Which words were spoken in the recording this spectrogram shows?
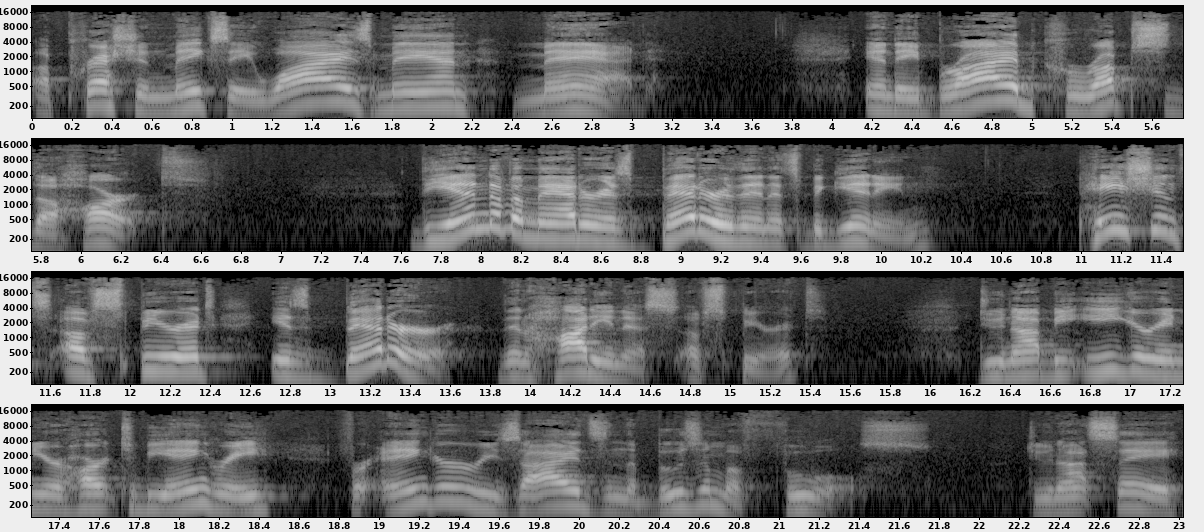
oppression makes a wise man mad, and a bribe corrupts the heart. The end of a matter is better than its beginning Patience of spirit is better than haughtiness of spirit. Do not be eager in your heart to be angry, for anger resides in the bosom of fools. Do not say,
